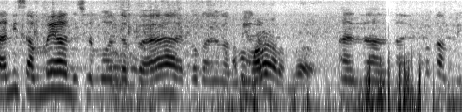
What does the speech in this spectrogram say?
தண்ணி செம்மையா இருந்துச்சு. நம்ம வந்தப்ப. இப்போ கொஞ்சம் காலம்ல? அதுதான் அதுதான். இப்போ கம்மி.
